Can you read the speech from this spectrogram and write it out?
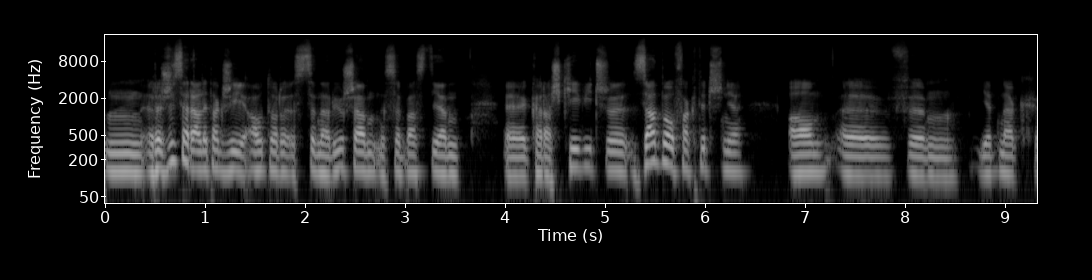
mm, reżyser, ale także i autor scenariusza Sebastian e, Karaśkiewicz e, zadbał faktycznie o w, jednak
